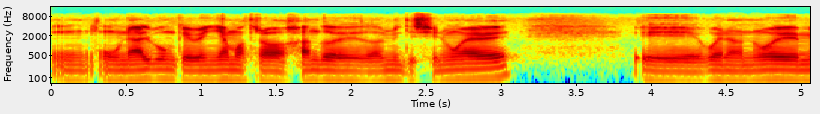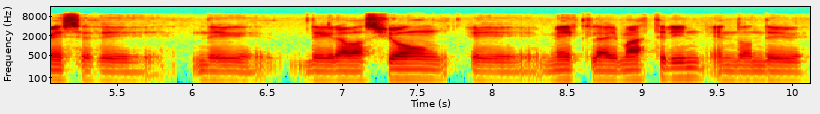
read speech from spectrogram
un, álbum que veníamos trabajando desde 2019. Eh, bueno, nueve meses de, de, de grabación, mezcla y mastering, en donde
